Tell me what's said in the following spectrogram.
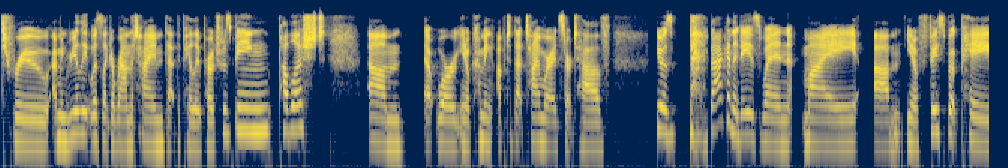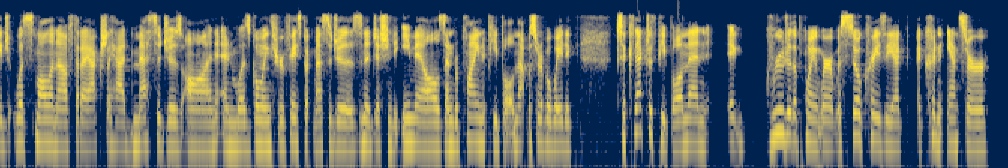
through, I mean, really, it was like around the time that the Paleo Approach was being published. Um, or you know coming up to that time where I'd start to have you know, it was back in the days when my um, you know Facebook page was small enough that I actually had messages on and was going through Facebook messages in addition to emails and replying to people, and that was sort of a way to to connect with people. And then it grew to the point where it was so crazy I, I couldn't answer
